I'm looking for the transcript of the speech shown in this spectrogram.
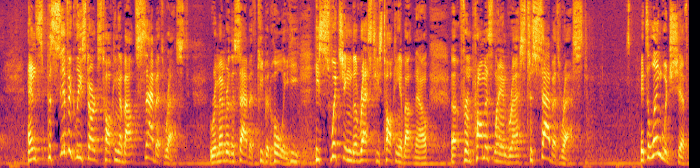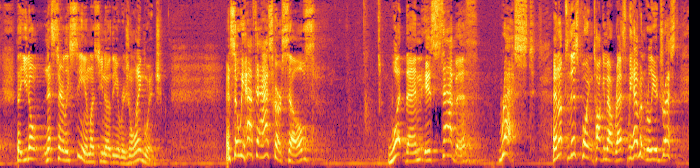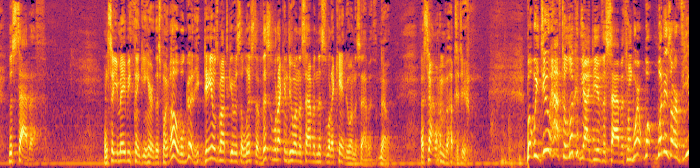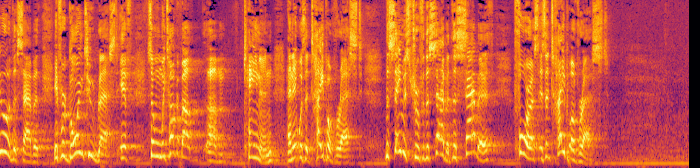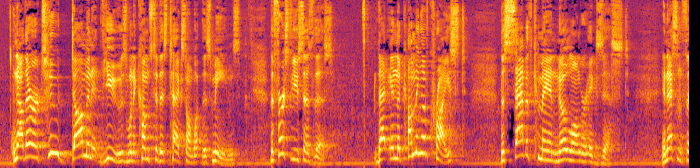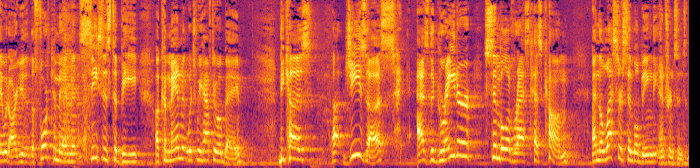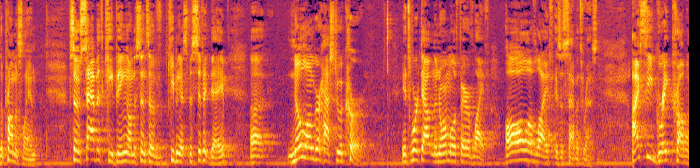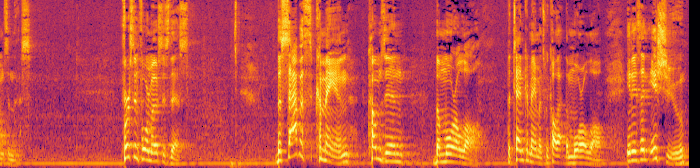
and specifically starts talking about Sabbath rest. Remember the Sabbath, keep it holy. He, he's switching the rest he's talking about now uh, from promised land rest to Sabbath rest. It's a language shift that you don't necessarily see unless you know the original language. And so we have to ask ourselves what then is Sabbath rest? And up to this point in talking about rest, we haven't really addressed the Sabbath. And so you may be thinking here at this point, oh, well, good. Daniel's about to give us a list of this is what I can do on the Sabbath and this is what I can't do on the Sabbath. No, that's not what I'm about to do. But we do have to look at the idea of the Sabbath and where, what, what is our view of the Sabbath if we're going to rest. If so, when we talk about um, Canaan and it was a type of rest, the same is true for the Sabbath. The Sabbath for us is a type of rest. Now, there are two dominant views when it comes to this text on what this means. The first view says this that in the coming of Christ, the Sabbath command no longer exists. In essence, they would argue that the fourth commandment ceases to be a commandment which we have to obey because uh, Jesus, as the greater symbol of rest, has come, and the lesser symbol being the entrance into the promised land. So, Sabbath keeping, on the sense of keeping a specific day, uh, no longer has to occur. It's worked out in the normal affair of life. All of life is a Sabbath rest. I see great problems in this. First and foremost is this the Sabbath command comes in the moral law. The Ten Commandments, we call that the moral law. It is an issue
